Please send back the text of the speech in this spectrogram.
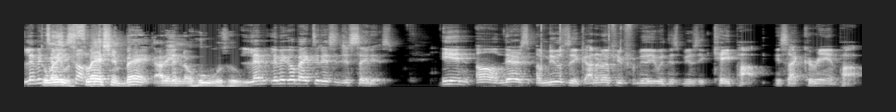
Let me When tell he you was something. flashing back, I didn't know who was who. Let, let me go back to this and just say this. In um, there's a music. I don't know if you're familiar with this music, K-pop. It's like Korean pop.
